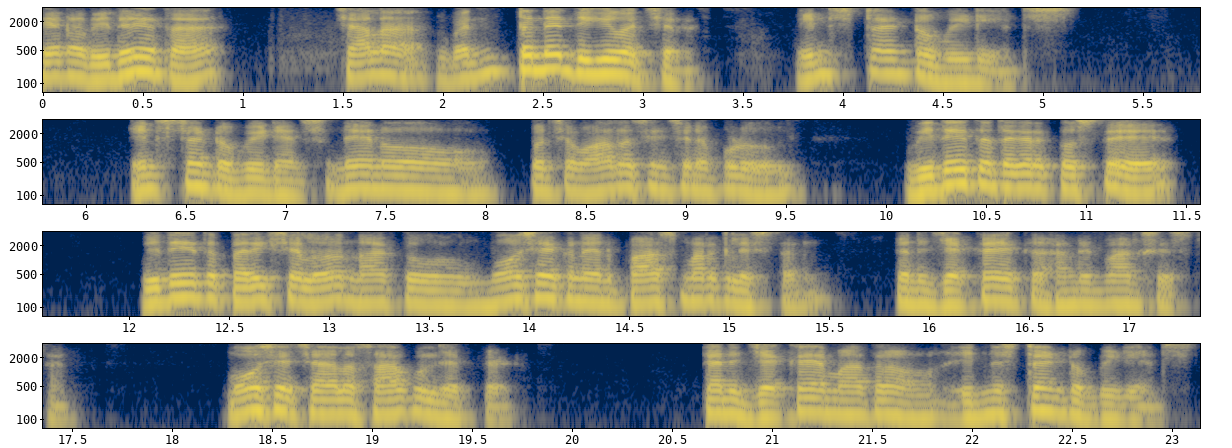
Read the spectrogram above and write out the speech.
ఈయన విధేయత చాలా వెంటనే దిగి వచ్చింది. ఇన్స్టంట్ ఒబీడియన్స్. ఇన్స్టంట్ ఒబీడియన్స్ నేను కొంచెం ఆలోచించినప్పుడు విధేయత దగ్గరకు వస్తే విధేయత పరీక్షలో నాకు మోసేకు నేను పాస్ మార్కులు ఇస్తాను. కానీ జక్కయ్యకు హండ్రెడ్ మార్క్స్ ఇస్తాను. మోసే చాలా సాకులు చెప్పాడు. కానీ జక్కయ్య మాత్రం instant obedience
